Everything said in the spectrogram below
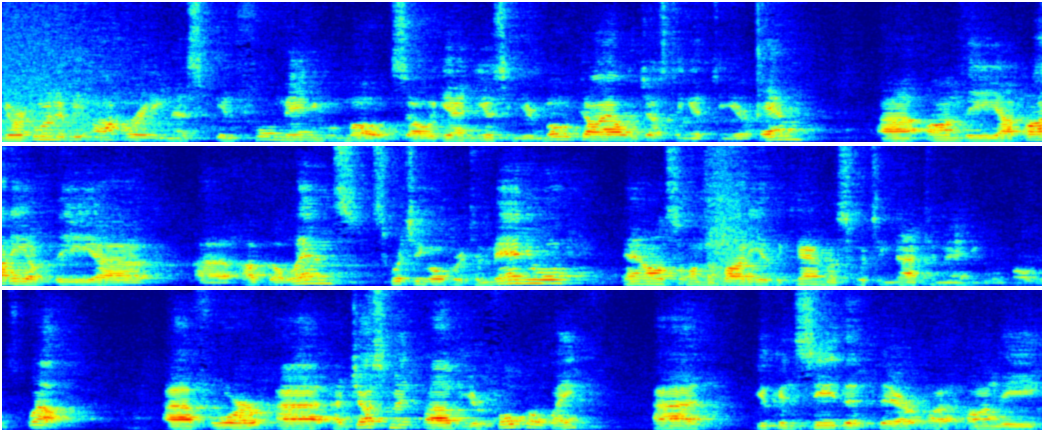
You're going to be operating this in full manual mode. So again, using your mode dial, adjusting it to your M, uh, on the uh, body of the, uh, of the lens, switching over to manual, and also on the body of the camera, switching that to manual mode as well. for adjustment of your focal length, you can see that they're on the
